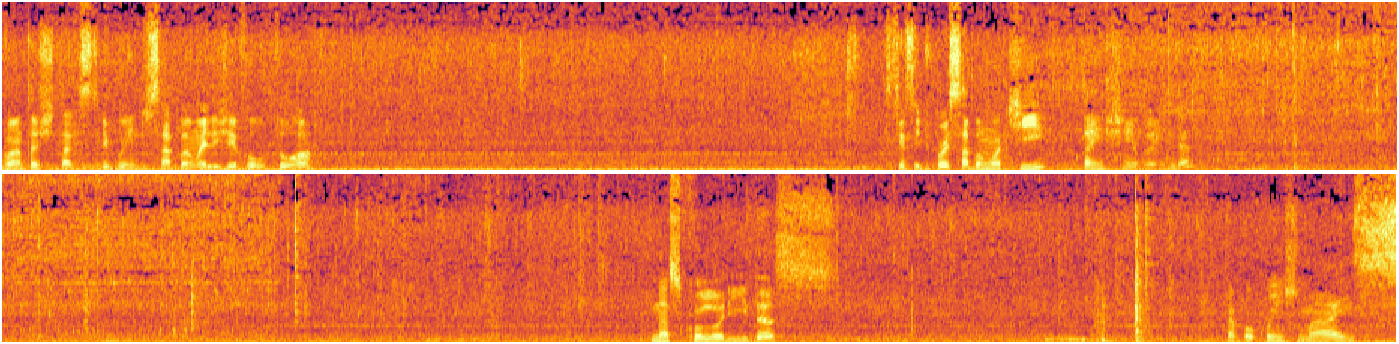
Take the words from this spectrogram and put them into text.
Vantage está distribuindo sabão, a LG voltou, ó. Esqueci de pôr sabão aqui, tá enchendo ainda. Nas coloridas. Daqui a pouco enche mais.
